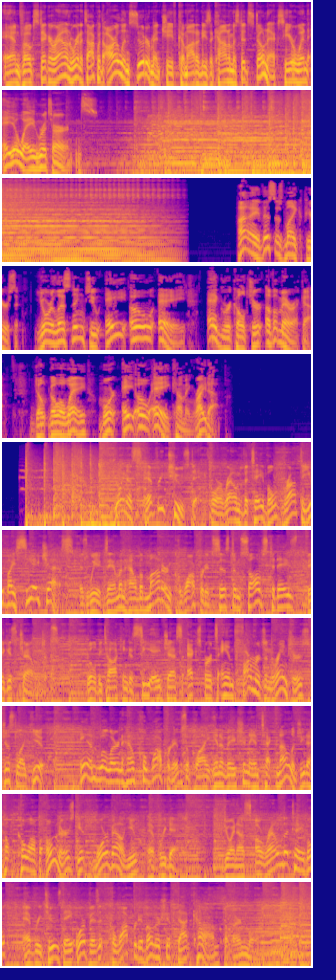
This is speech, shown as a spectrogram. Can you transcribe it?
And folks, stick around. We're going to talk with Arlan Suderman, Chief Commodities Economist at StoneX, here when AOA returns. Hi, this is Mike Pearson. You're listening to AOA, Agriculture of America. Don't go away, more AOA coming right up. Join us every Tuesday for Around the Table brought to you by CHS as we examine how the modern cooperative system solves today's biggest challenges. We'll be talking to CHS experts and farmers and ranchers just like you. And we'll learn how cooperatives apply innovation and technology to help co op owners get more value every day. Join us around the table every Tuesday or visit cooperativeownership.com to learn more.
